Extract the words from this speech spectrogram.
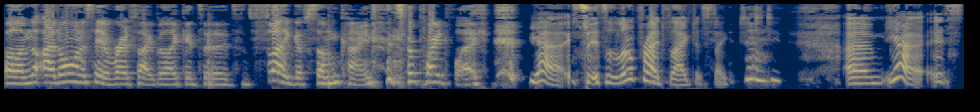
well, I'm not. I don't want to say a red flag, but like it's a, it's a flag of some kind. it's a pride flag. Yeah, it's it's a little pride flag, just like. um, yeah, it's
